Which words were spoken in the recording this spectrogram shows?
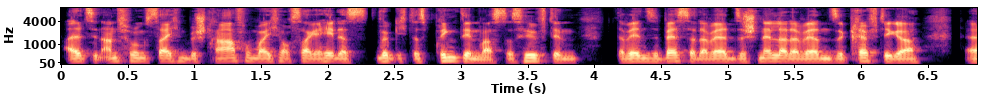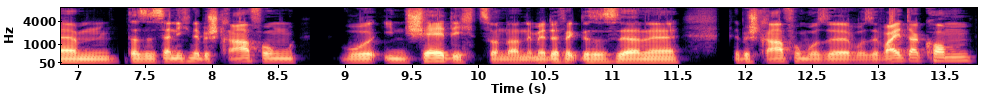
als in Anführungszeichen Bestrafung, weil ich auch sage, hey, das wirklich, das bringt denen was, das hilft denen, da werden sie besser, da werden sie schneller, da werden sie kräftiger. Ähm, das ist ja nicht eine Bestrafung, wo ihn schädigt, sondern im Endeffekt ist es ja eine, eine Bestrafung, wo sie, wo sie weiterkommen.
